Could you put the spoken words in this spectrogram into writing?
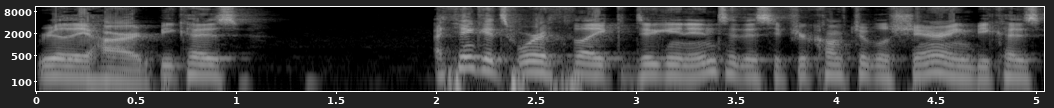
really hard? Because I think it's worth like digging into this if you're comfortable sharing because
